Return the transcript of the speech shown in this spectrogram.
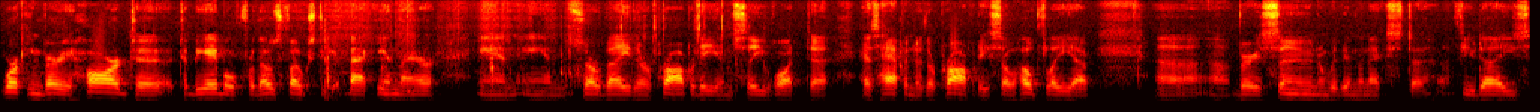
working very hard to, to be able for those folks to get back in there and, and survey their property and see what uh, has happened to their property. So hopefully, uh, uh, uh, very soon, and within the next uh, few days,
